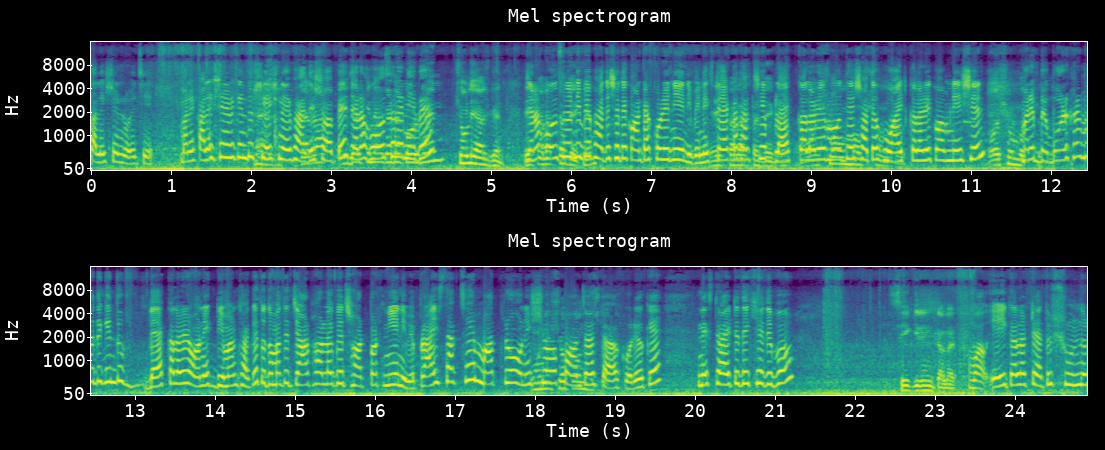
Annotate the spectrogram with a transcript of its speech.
কালেকশন রয়েছে। মানে কালেকশনের কিন্তু শেষ নেই ভাইদের শপে যারা হোলসেলে নেবে চলে আসবেন। যারা হোলসেলে নিবে ভাইদের সাথে কন্ট্যাক্ট করে নিয়ে নিবে। নেক্সট একটা থাকছে ব্ল্যাক কালারের মধ্যে সাথে হোয়াইট কালারের কম্বিনেশন মানে। বরখার মধ্যে কিন্তু ব্ল্যাক কালারের অনেক ডিমান্ড থাকে। তো তোমাদের যার ভালো লাগবে ঝটপট নিয়ে নিবে। প্রাইস থাকছে মাত্র উনিশশো পঞ্চাশ। টাকা করে ওকে নেক্সট আইটা দেখিয়ে দেবো। সি গ্রিন কালার। ওয়াও এই কালারটা এত সুন্দর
